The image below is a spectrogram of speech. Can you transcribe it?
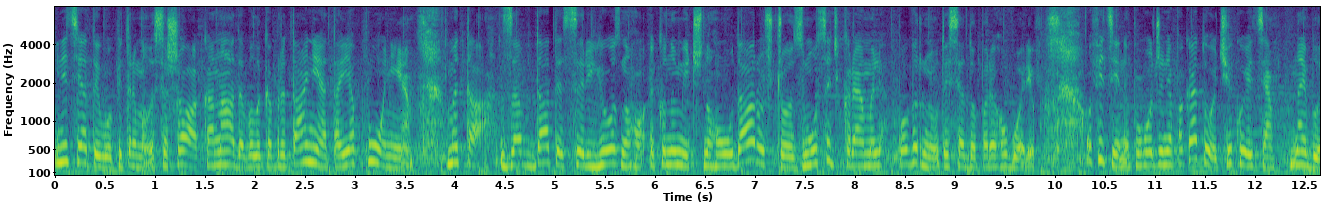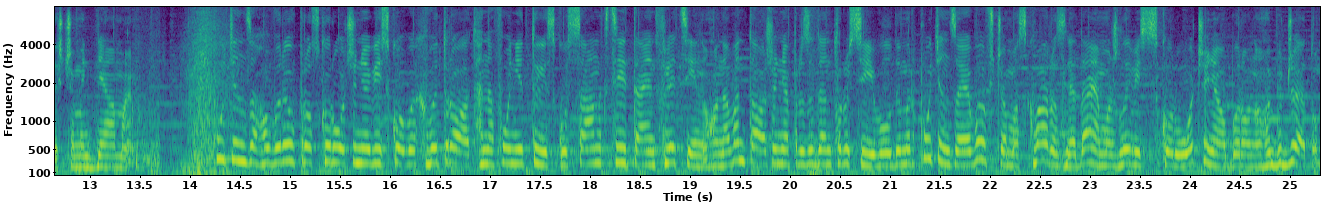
Ініціативу підтримали США, Канада, Велика Британія та Японія. Мета завдати серйозного економічного удару, що змусить Кремль повернутися до переговорів. Офіційне погодження пакету очікується найближчими днями. Путін заговорив про скорочення військових витрат на фоні тиску санкцій та інфляційного навантаження. Президент Росії Володимир Путін заявив, що Москва розглядає можливість скорочення оборонного бюджету.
